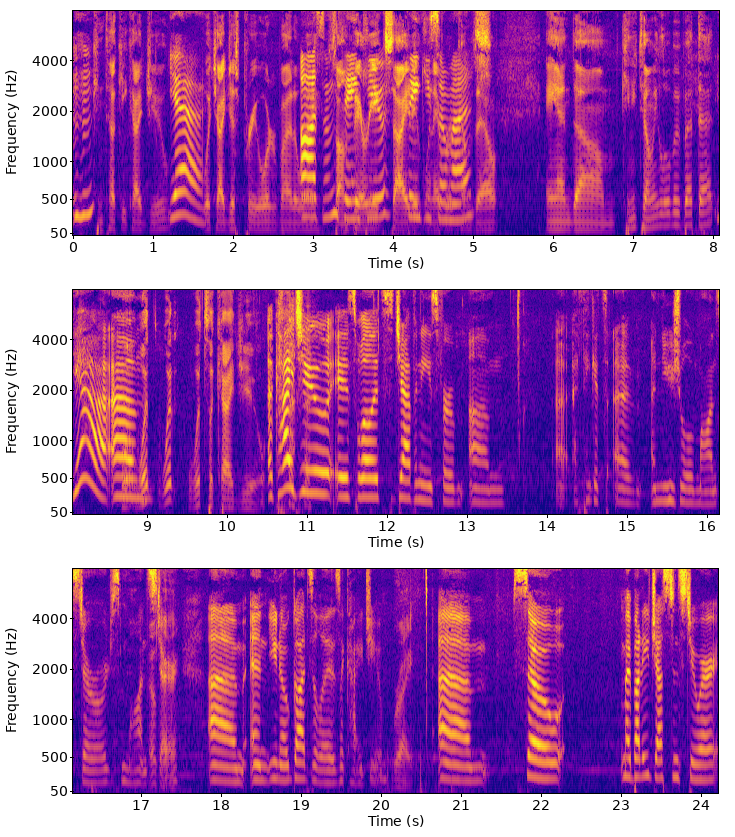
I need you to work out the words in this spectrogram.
Mhm. Kentucky Kaiju. Yeah. which I just pre-ordered by the way. Awesome, So I'm thank very you. excited Thank you whenever so it comes out. And um, can you tell me a little bit about that? Yeah. Well, Um, what what what's a kaiju? A kaiju is well, it's Japanese for um, uh, I think it's an unusual monster or just monster. Um, and you know, Godzilla is a kaiju. Right. Um, so my buddy Justin Stewart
